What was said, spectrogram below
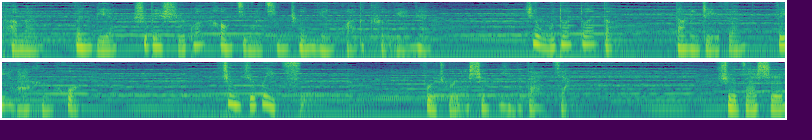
他们分别是被时光耗尽了青春年华的可怜人，却无端端的当了这份飞来横祸，甚至为此付出了生命的代价，实在是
